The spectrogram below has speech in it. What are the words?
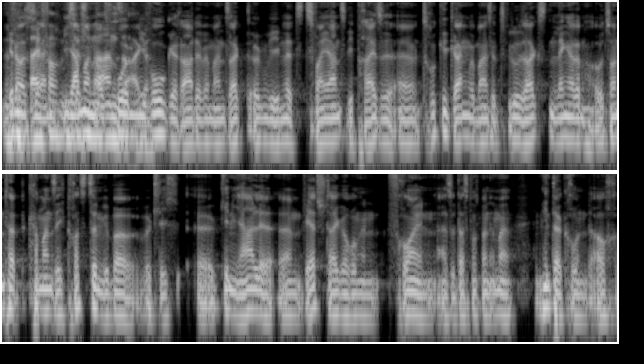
genau, ist ja, ja auf hohem Niveau gerade, wenn man sagt, irgendwie in den letzten zwei Jahren sind die Preise äh, zurückgegangen. Wenn man jetzt, wie du sagst, einen längeren Horizont hat, kann man sich trotzdem über wirklich äh, geniale äh, Wertsteigerungen freuen. Also das muss man immer im Hintergrund auch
